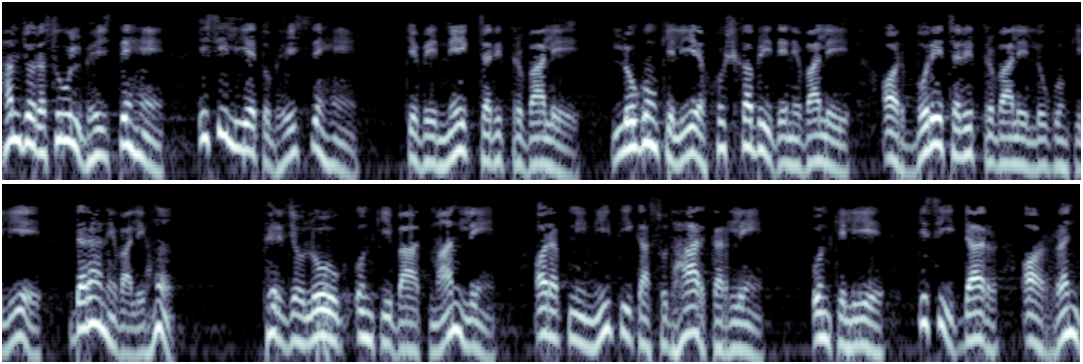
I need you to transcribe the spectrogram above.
हम जो रसूल भेजते हैं, इसीलिए तो भेजते हैं कि वे नेक चरित्र वाले लोगों के लिए खुशखबरी देने वाले और बुरे चरित्र वाले लोगों के लिए डराने वाले हों। फिर जो लोग उनकी बात मान लें और अपनी नीति का सुधार कर लें, उनके लिए किसी डर और रंज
